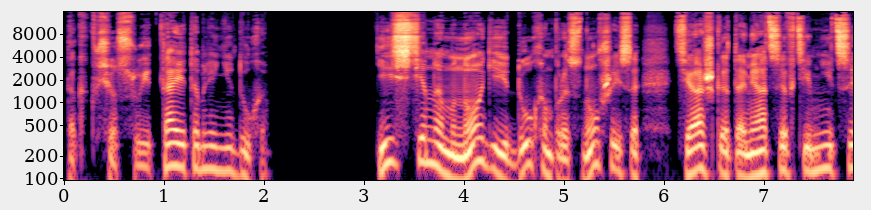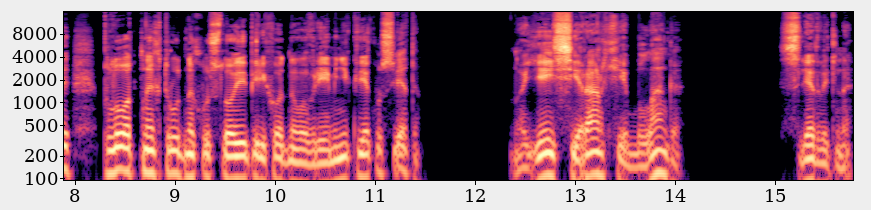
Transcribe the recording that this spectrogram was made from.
так как все суета и томление духа. Истинно многие, духом проснувшиеся, тяжко томятся в темнице плотных трудных условий переходного времени к веку света. Но есть иерархия блага. Следовательно,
